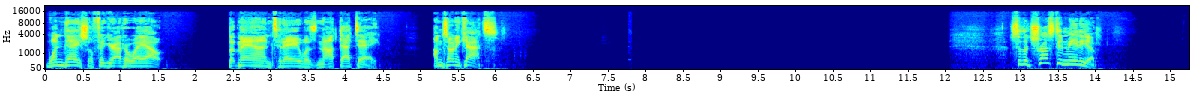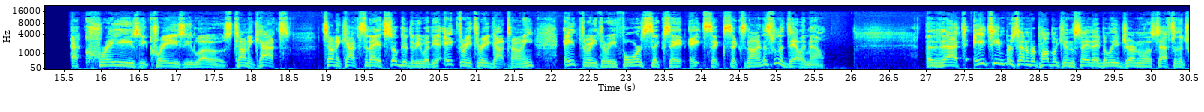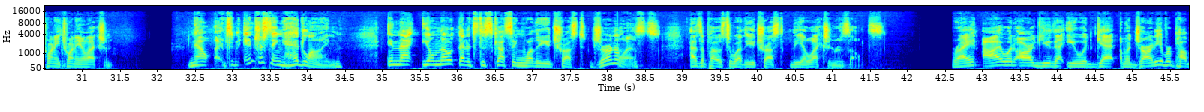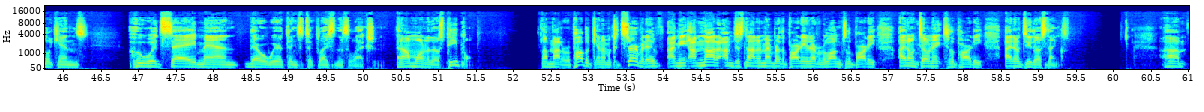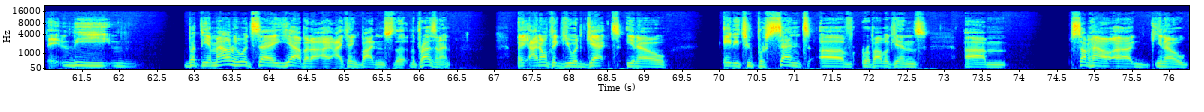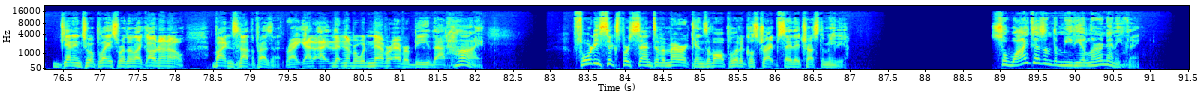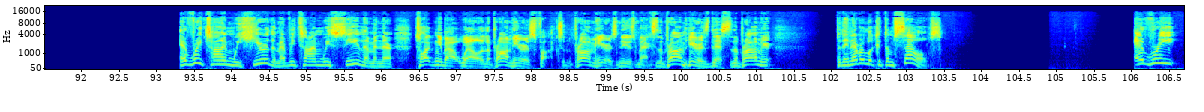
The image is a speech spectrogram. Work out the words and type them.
One day she'll figure out her way out. But man, today was not that day. I'm Tony Katz. So the trust in media at crazy, crazy lows. Tony Katz. Tony Katz today. It's so good to be with you. 833 got Tony. 833 468 8669. This from the Daily Mail. that 18% of Republicans say they believe journalists after the 2020 election. Now, it's an interesting headline in that you'll note that it's discussing whether you trust journalists as opposed to whether you trust the election results. Right? I would argue that you would get a majority of Republicans who would say, man, there were weird things that took place in this election. And I'm one of those people. I'm not a Republican. I'm a conservative. I mean, I'm not. I'm just not a member of the party. I've never belonged to the party. I don't donate to the party. I don't do those things. Um, the but the amount who would say, yeah, but I, I think Biden's the, the president. I don't think you would get, you know, 82% of Republicans um, somehow, uh, you know, getting to a place where they're like, oh, no, no, Biden's not the president, right? I, I, that number would never, ever be that high. 46% of Americans of all political stripes say they trust the media. So why doesn't the media learn anything? Every time we hear them, every time we see them, and they're talking about, well, the problem here is Fox, and the problem here is Newsmax, and the problem here is this, and the problem here. But they never look at themselves. Every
